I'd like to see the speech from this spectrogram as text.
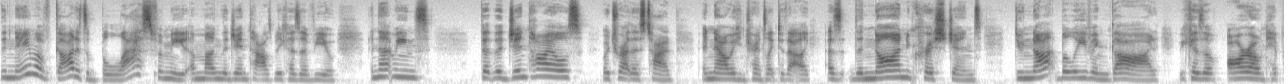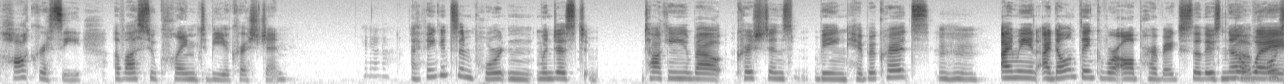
The name of God is blasphemed among the Gentiles because of you. And that means that the Gentiles, which were at this time, and now we can translate to that like as the non Christians, do not believe in God because of our own hypocrisy of us who claim to be a Christian. I think it's important when just talking about Christians being hypocrites. Mm-hmm. I mean, I don't think we're all perfect, so there's no, No, way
